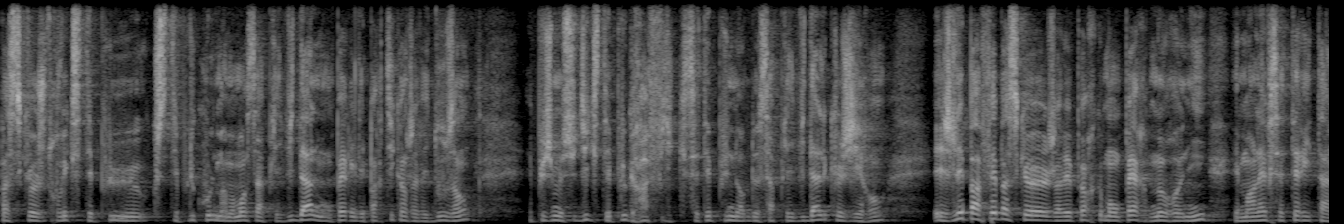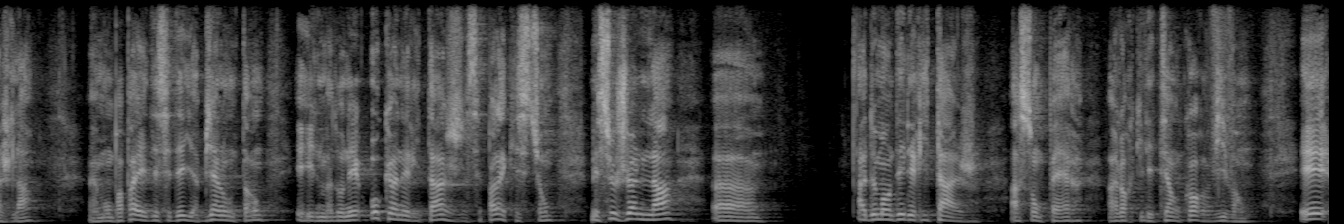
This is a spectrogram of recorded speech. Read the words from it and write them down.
parce que je trouvais que c'était plus, plus cool. Ma maman s'appelait Vidal, mon père il est parti quand j'avais 12 ans. Et puis je me suis dit que c'était plus graphique, c'était plus noble de s'appeler Vidal que Giran. Et je ne l'ai pas fait parce que j'avais peur que mon père me renie et m'enlève cet héritage-là. Euh, mon papa est décédé il y a bien longtemps et il ne m'a donné aucun héritage, ce n'est pas la question. Mais ce jeune-là euh, a demandé l'héritage à son père alors qu'il était encore vivant. Et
